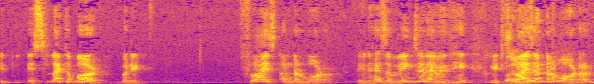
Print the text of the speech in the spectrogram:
it, it's like a bird, but it flies underwater. It has a wings and everything. It flies underwater,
